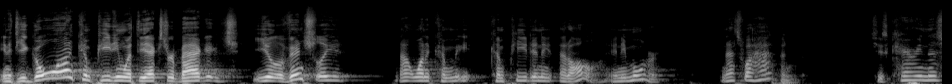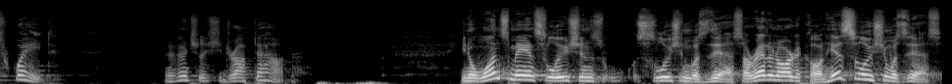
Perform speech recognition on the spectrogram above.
and if you go on competing with the extra baggage, you'll eventually not want to com- compete at all anymore. And that's what happened. She's carrying this weight. And eventually she dropped out. You know, one man's solutions, solution was this. I read an article and his solution was this.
